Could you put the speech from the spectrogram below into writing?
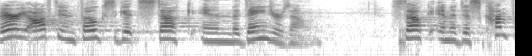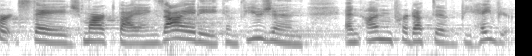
Very often, folks get stuck in the danger zone, stuck in the discomfort stage marked by anxiety, confusion, and unproductive behavior.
